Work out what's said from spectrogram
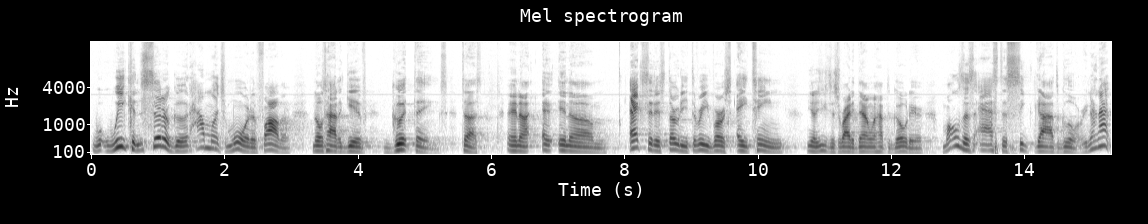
what we consider good, how much more the Father knows how to give good things to us? And uh, in um, Exodus 33, verse 18, you know, you just write it down, we don't have to go there. Moses asked to seek God's glory. Now, that,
